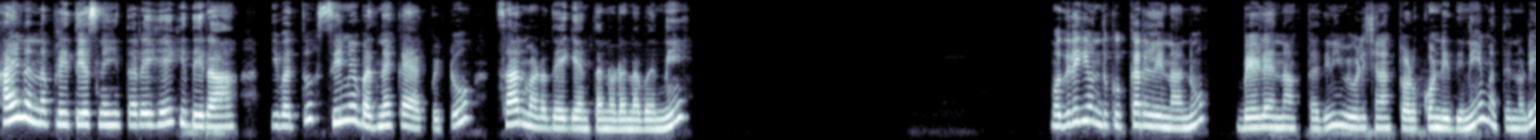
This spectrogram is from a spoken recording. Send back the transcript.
ಹಾಯ್ ನನ್ನ ಪ್ರೀತಿಯ ಸ್ನೇಹಿತರೆ, ಹೇಗಿದ್ದೀರಾ? ಇವತ್ತು ಸೀಮೆ ಬದನೆಕಾಯಿ ಹಾಕ್ಬಿಟ್ಟು ಸಾರು ಮಾಡೋದು ಹೇಗೆ ಅಂತ ನೋಡೋಣ ಬನ್ನಿ. ಮೊದಲಿಗೆ ಒಂದು ಕುಕ್ಕರಲ್ಲಿ ನಾನು ಬೇಳೆಯನ್ನು ಹಾಕ್ತಾಯಿದ್ದೀನಿ ಈರುಳ್ಳಿ ಚೆನ್ನಾಗಿ ತೊಳ್ಕೊಂಡಿದ್ದೀನಿ. ಮತ್ತು ನೋಡಿ,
